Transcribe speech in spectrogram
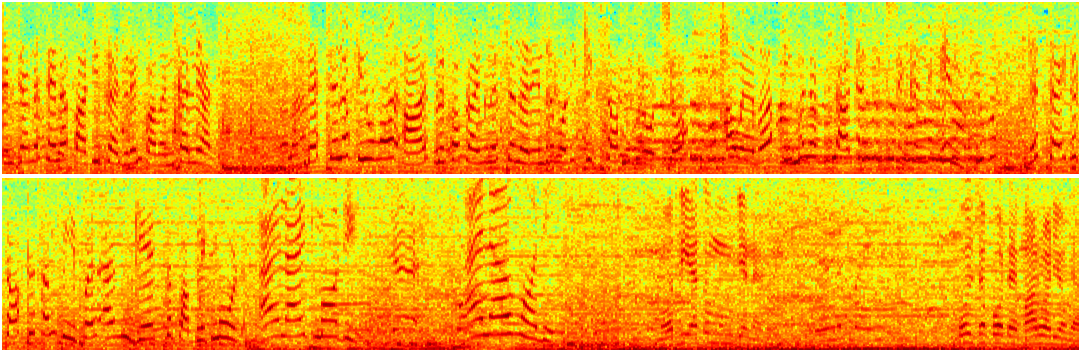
and Janasena Party President Pavan Kalyan. There's still a few more hours before Prime Minister Narendra Modi kicks off his roadshow. However, people have started to trickle in. Let's try to talk to some people and gauge the public mood. I like Modi. I love Modi. मोदी है तो मुमकिन है फुल सपोर्ट है मारवाड़ियों का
